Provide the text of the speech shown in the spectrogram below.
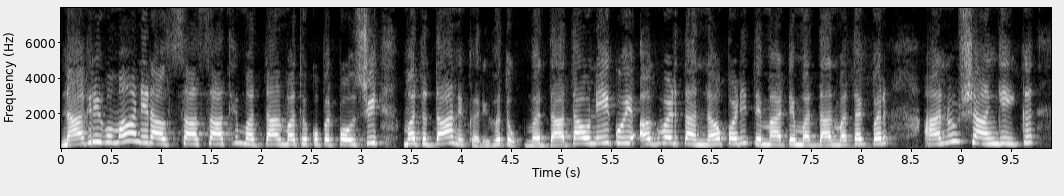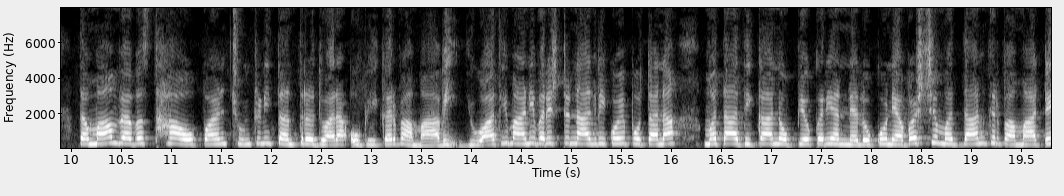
નાગરિકોમાં અને ઉત્સાહ સાથે મતદાન મથક ઉપર પહોંચી મતદાન કર્યું હતું. મતદાતાઓને કોઈ અગવડતા ન પડે તે માટે મતદાન મથક પર આનુષાંગિક તમામ વ્યવસ્થાઓ પણ ચૂંટણી તંત્ર દ્વારા ઊભી કરવામાં આવી. યુવાથી માંડી વરિષ્ઠ નાગરિકોએ પોતાના મતાધિકારનો ઉપયોગ કરી અન્ય લોકોને અવશ્ય મતદાન કરવા માટે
